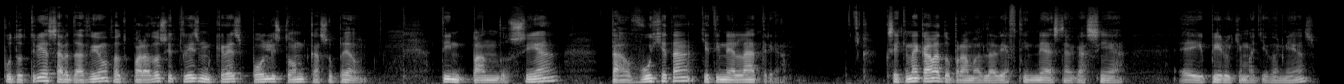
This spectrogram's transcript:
που το 342 θα του παραδώσει τρεις μικρές πόλεις των Κασοπαίων. Την Πανδοσία, τα Βούχετα και την Ελάτρια. Ξεκινά καλά το πράγμα δηλαδή αυτή η νέα συνεργασία ε, Υπήρου και Μακεδονίας.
